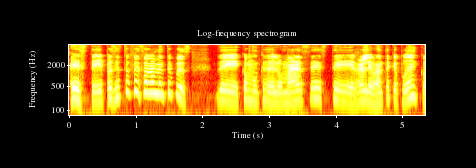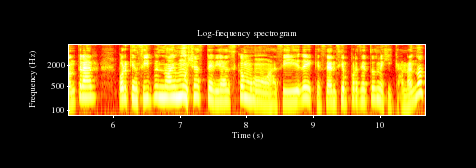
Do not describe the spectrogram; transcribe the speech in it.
Este, pues esto fue solamente pues de como que de lo más este relevante que pude encontrar, porque en sí pues no hay muchas teorías como así de que sean 100% mexicanas, ¿no?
